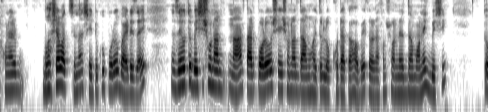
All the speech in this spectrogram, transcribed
এখন আর ভরসা পাচ্ছে না, সেটুকু পরেও বাইরে যায়। যেহেতু বেশি সোনার না, তারপরেও সেই সোনার দাম হয়তো লক্ষ টাকা হবে, কারণ এখন স্বর্ণের দাম অনেক বেশি। তো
